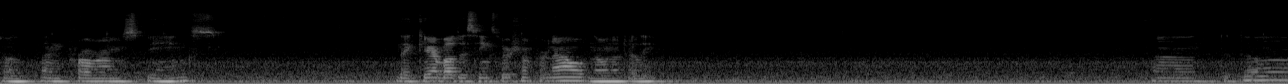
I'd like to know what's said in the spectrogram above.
So find program Sphinx. Do care about the Sphinx version for now? No, not really. Uh, da -da -da.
